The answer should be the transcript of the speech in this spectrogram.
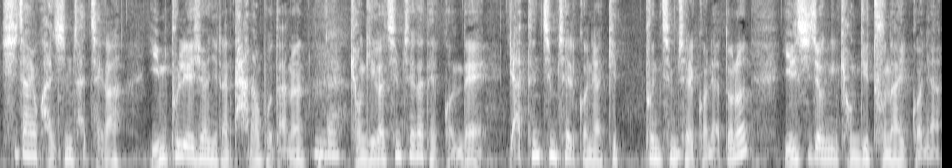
시장의 관심 자체가 인플레이션이란 단어보다는 네. 경기가 침체가 될 건데 얕은 침체일 거냐 깊 은 침체일 거냐 또는 일시적인 경기 둔화일 거냐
